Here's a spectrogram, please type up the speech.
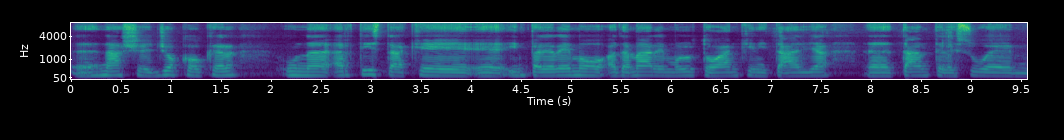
eh, nasce Joe Cocker, un artista che eh, impareremo ad amare molto anche in Italia, eh, tante le sue mm,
